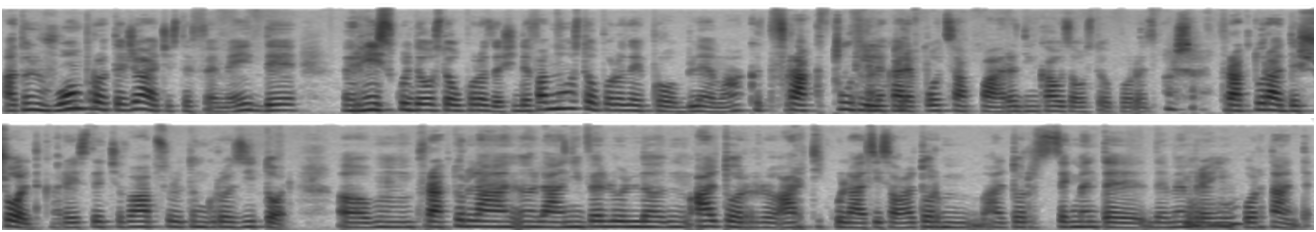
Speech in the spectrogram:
atunci vom proteja aceste femei de riscul de osteoporoză. Și, de fapt, nu osteoporoza e problema, cât fracturile Fractur. care pot să apară din cauza osteoporozei. Așa. Fractura de șold, care este ceva absolut îngrozitor. Uh, fracturi la, la nivelul um, altor articulații sau altor, altor segmente de membre uh-huh. importante.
